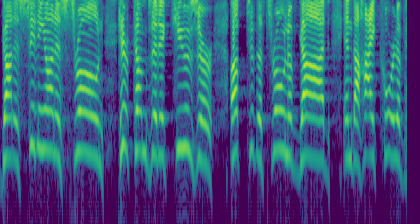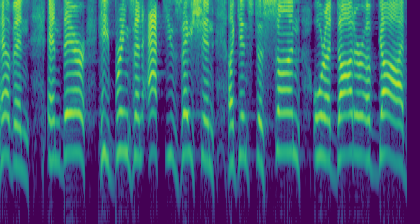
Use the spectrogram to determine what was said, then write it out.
God is sitting on his throne. Here comes an accuser up to the throne of God in the high court of heaven. And there he brings an accusation against a son or a daughter of God,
